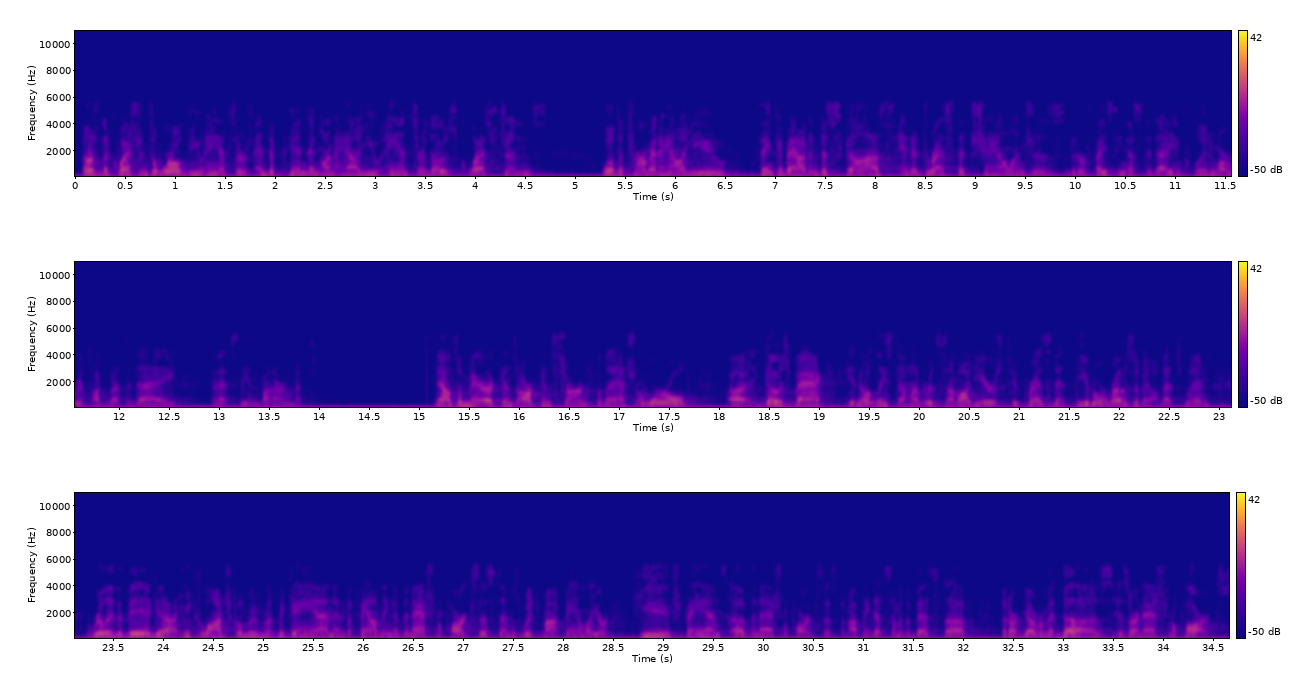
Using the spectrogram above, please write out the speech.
Those are the questions a worldview answers. And depending on how you answer those questions, will determine how you think about and discuss and address the challenges that are facing us today, including what we're going to talk about today, and that's the environment. Now, as Americans, our concern for the natural world uh, goes back, you know, at least a hundred some odd years to President Theodore Roosevelt. That's when really the big uh, ecological movement began and the founding of the national park systems, which my family are huge fans of the national park system. I think that's some of the best stuff that our government does is our national parks.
